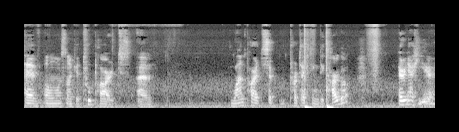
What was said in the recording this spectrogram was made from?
have almost like a two-part, um, one part protecting the cargo area here,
